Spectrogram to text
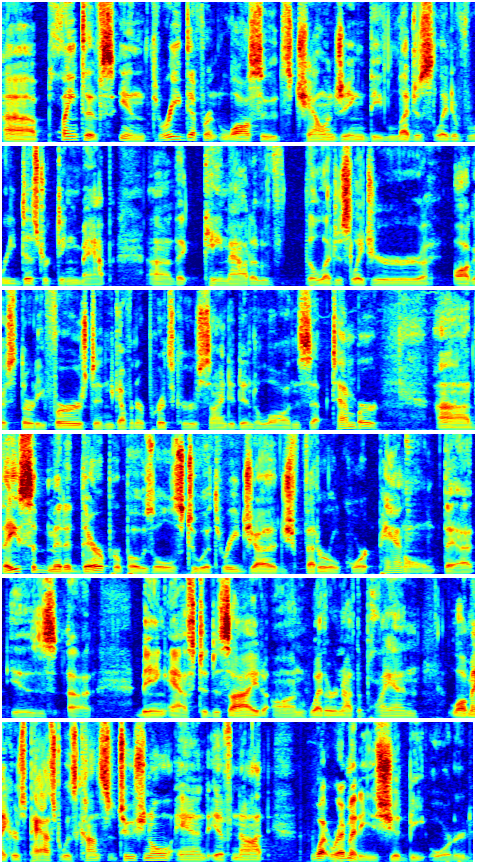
uh, plaintiffs in three different lawsuits challenging the legislative redistricting map uh, that came out of the legislature August 31st, and Governor Pritzker signed it into law in September. Uh, they submitted their proposals to a three judge federal court panel that is uh, being asked to decide on whether or not the plan lawmakers passed was constitutional, and if not, what remedies should be ordered.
